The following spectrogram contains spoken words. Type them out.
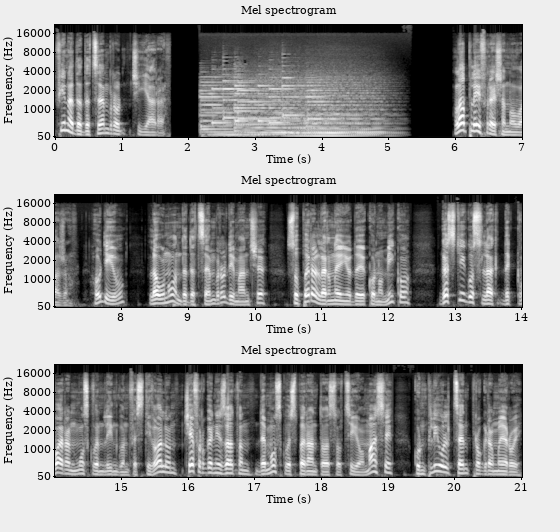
fine de decembro ĉijara. La plej freŝa novaĵo. Hodiaŭ, la unuan de decembro dimanĉe, super lernejo de ekonomiko gastigus la dekvaran Moskvan lingvon festivalon, ĉeforganizatan de Moskva Esperanto Asocio Masi, kun pli ol cent programeroj,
